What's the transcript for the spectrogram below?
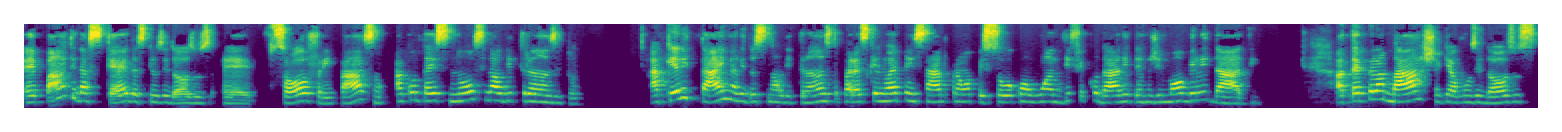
é, parte das quedas que os idosos é, sofrem, passam, acontece no sinal de trânsito. Aquele time ali do sinal de trânsito parece que não é pensado para uma pessoa com alguma dificuldade em termos de mobilidade. Até pela marcha que alguns idosos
